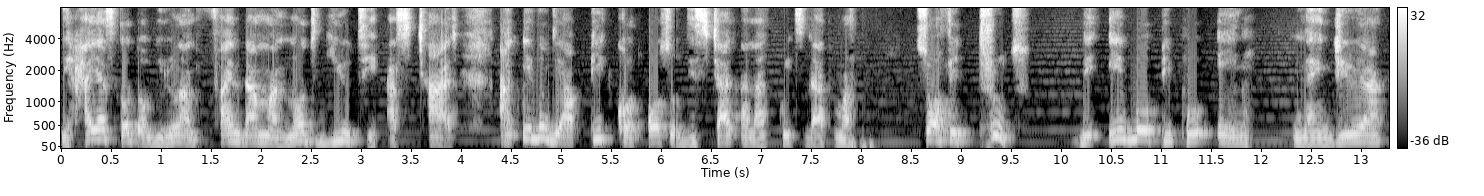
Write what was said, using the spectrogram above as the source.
the highest court of the land find that man not guilty as charged and even the appeal court also discharge and acquit that man. So of a truth the igbo people in nigeria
